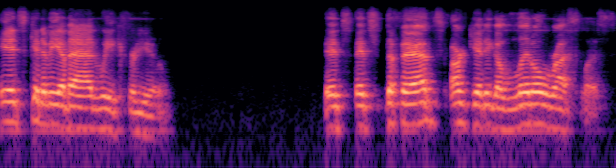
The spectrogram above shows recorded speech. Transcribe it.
it's going to be a bad week for you. It's it's the fans are getting a little restless.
